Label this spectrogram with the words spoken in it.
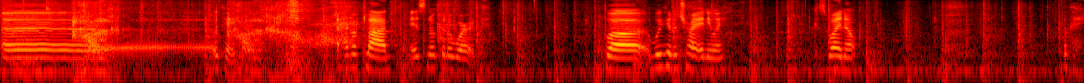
Uh, okay. I have a plan. It's not gonna work. But we're gonna try it anyway. Why not? Okay.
